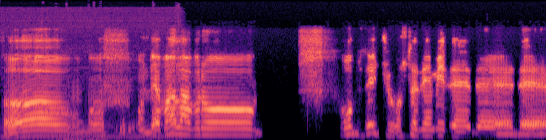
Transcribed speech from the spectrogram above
Uh, undeva la vreo 80-100 de mii de, de, de,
